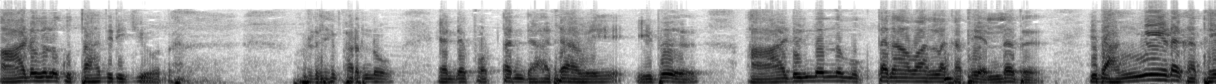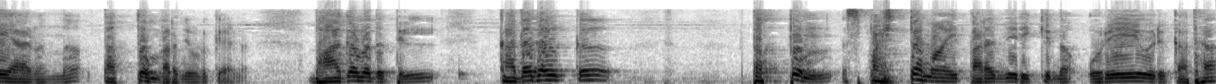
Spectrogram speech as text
ആടുകൾ കുത്താതിരിക്കുമെന്ന് ഉടനെ പറഞ്ഞു എന്റെ പൊട്ടൻ രാജാവേ ഇത് ആടിൽ നിന്ന് മുക്തനാവാനുള്ള കഥയല്ലത്. ഇത് അങ്ങയുടെ കഥയാണെന്ന തത്വം പറഞ്ഞു കൊടുക്കുകയാണ്. ഭാഗവതത്തിൽ കഥകൾക്ക് തത്വം സ്പഷ്ടമായി പറഞ്ഞിരിക്കുന്ന ഒരേ ഒരു കഥ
